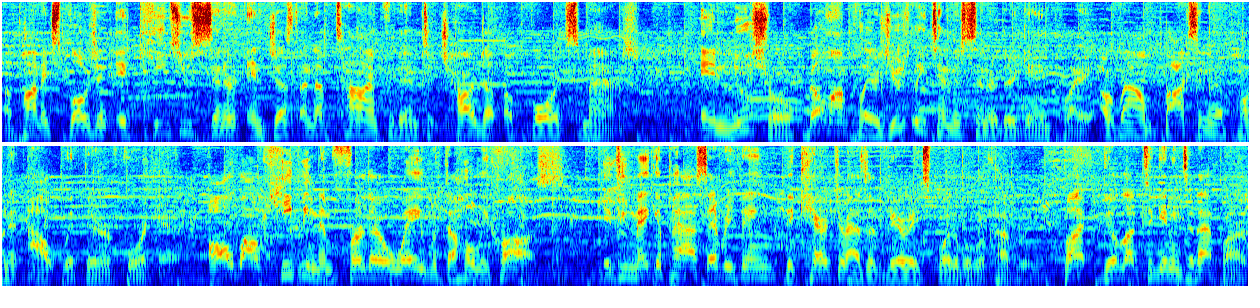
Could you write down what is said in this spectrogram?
Upon explosion, it keeps you centered in just enough time for them to charge up a forward smash. In neutral, Belmont players usually tend to center their gameplay around boxing their opponent out with their forward air, all while keeping them further away with the Holy Cross. If you make it past everything, the character has a very exploitable recovery. But good luck to getting to that part.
